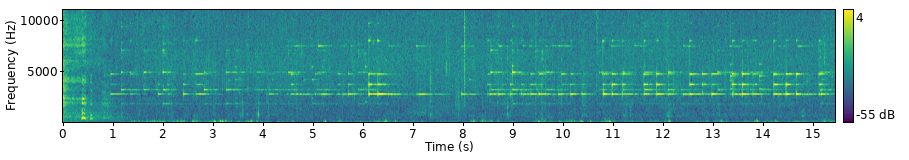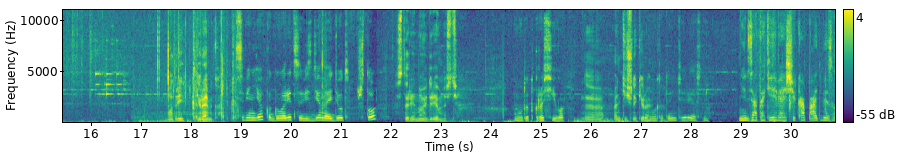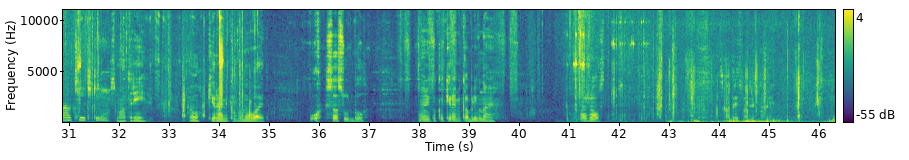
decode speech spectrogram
Смотри, керамика. Свинья, как говорится, везде найдет что? Старину и древность. Ну, Вот это красиво. Да, античная Вот керамика. это интересно. Нельзя такие вещи копать без волчички. Смотри. О, керамика вымывает. Ох, сосуд был. Смотри, какая керамика обливная. Пожалуйста. Смотри, смотри, смотри.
